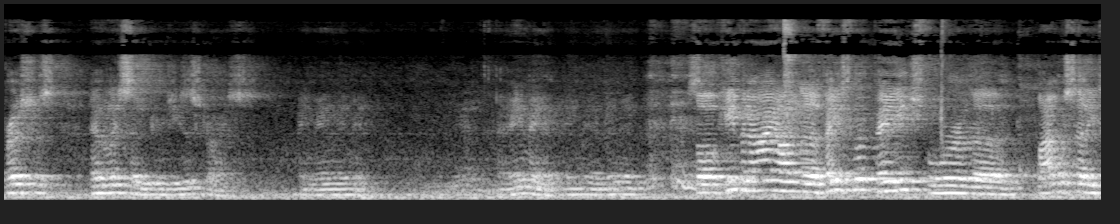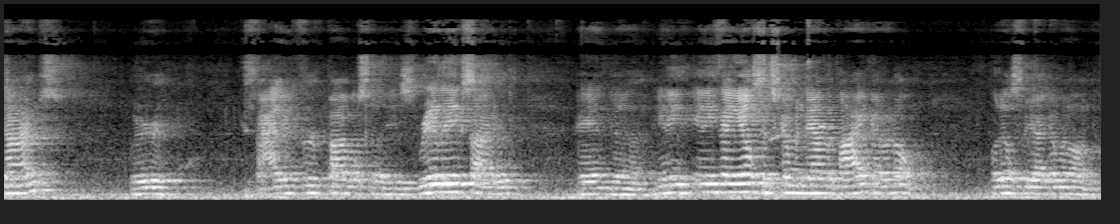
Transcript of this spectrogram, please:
precious Heavenly Savior, Jesus Christ. Amen amen. Amen. Amen. Amen. So keep an eye on the Facebook page for the Bible study times. We're excited for Bible studies, really excited. And uh, any anything else that's coming down the pike, I don't know. What else we got going on?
